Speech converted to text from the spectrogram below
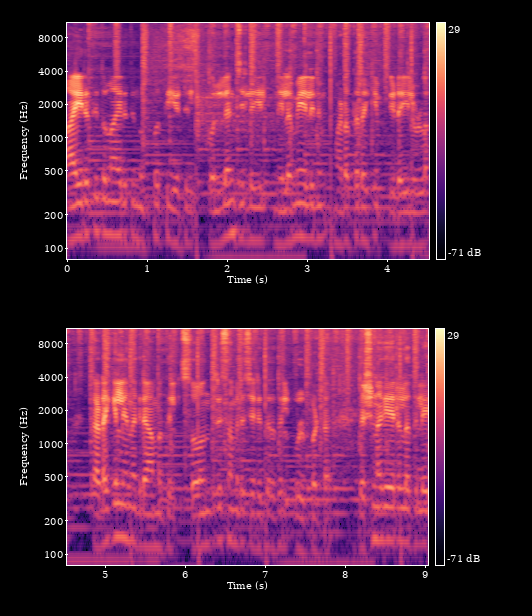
ആയിരത്തി തൊള്ളായിരത്തി മുപ്പത്തി എട്ടിൽ കൊല്ലം ജില്ലയിൽ നിലമേലിനും മടത്തറയ്ക്കും ഇടയിലുള്ള കടയ്ക്കൽ എന്ന ഗ്രാമത്തിൽ സ്വാതന്ത്ര്യ സമര ചരിത്രത്തിൽ ഉൾപ്പെട്ട ദക്ഷിണ കേരളത്തിലെ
